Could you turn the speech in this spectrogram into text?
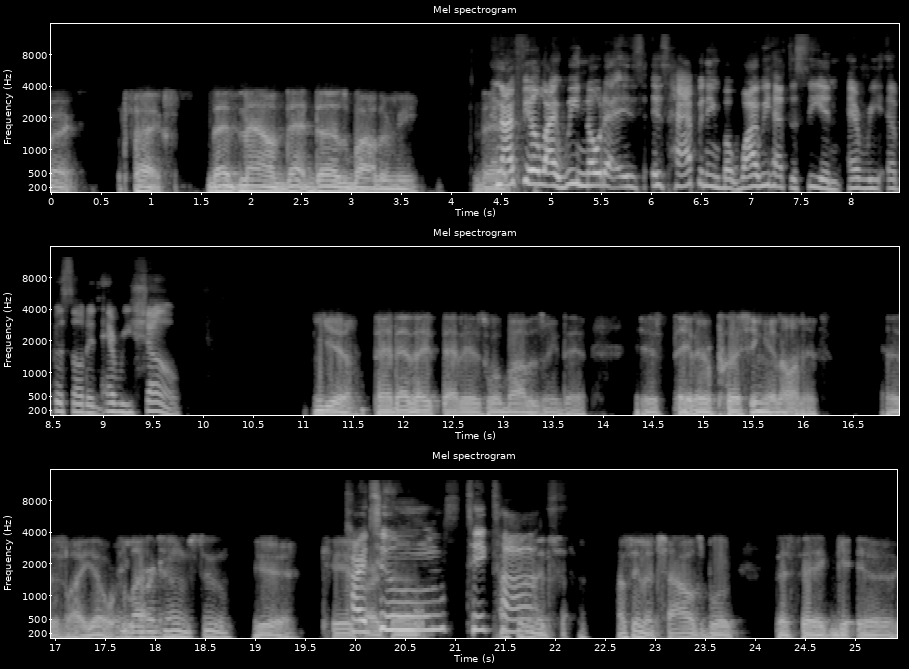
Facts. Facts. That now that does bother me. That, and I feel like we know that is is happening, but why we have to see in every episode in every show? Yeah, that that that, that is what bothers me. That is they they're pushing it on us, and it's like yo, cartoons too. Yeah, kids cartoons, TikTok. I've seen, a, I've seen a child's book that said uh,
